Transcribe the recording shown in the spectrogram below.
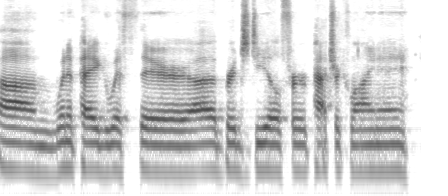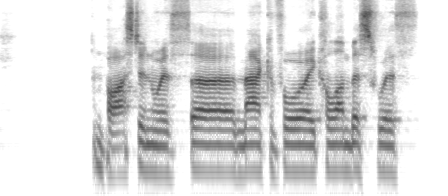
um, Winnipeg with their uh, bridge deal for Patrik Laine, Boston with uh, McAvoy, Columbus with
